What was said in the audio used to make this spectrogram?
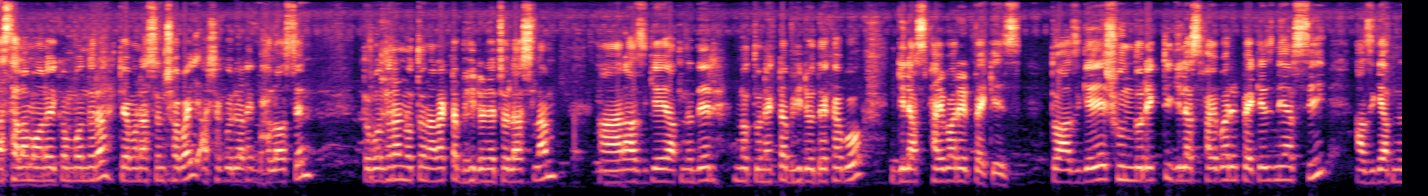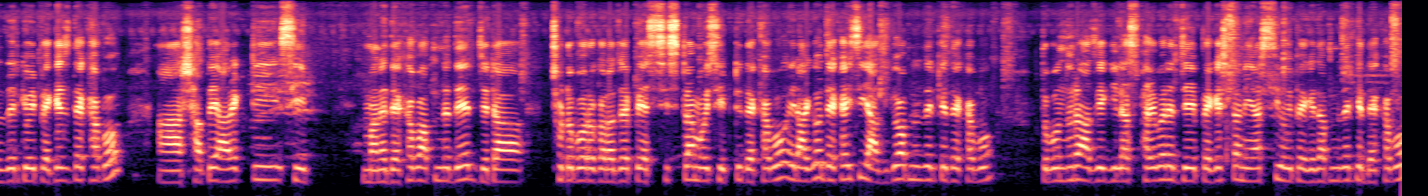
আসসালামু আলাইকুম বন্ধুরা, কেমন আছেন সবাই? আশা করি অনেক ভালো আছেন। তো বন্ধুরা, নতুন আর একটা ভিডিও নিয়ে চলে আসলাম। আর আজকে আপনাদের নতুন একটা ভিডিও দেখাবো, গিলাস ফাইবারের প্যাকেজ। তো আজকে সুন্দর একটি গিলাস ফাইবারের প্যাকেজ নিয়ে আসছি। আজকে আপনাদেরকে ওই প্যাকেজ দেখাবো। আর সাথে আরেকটি সিপ মানে দেখাবো আপনাদের, যেটা ছোট বড় করা যায় প্যাচ সিস্টেম ওই সিপটি দেখাবো। এর আগেও দেখাইছি, আজকেও আপনাদেরকে দেখাবো। তো বন্ধুরা, আজকে গিলাস ফাইবারের যে প্যাকেজটা নিয়ে আসছি, ওই প্যাকেজ আপনাদেরকে দেখাবো।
